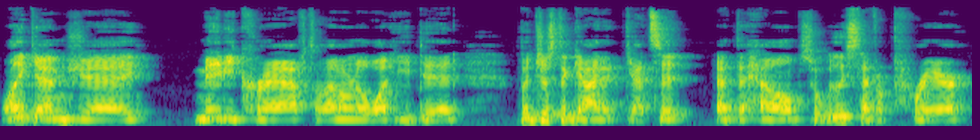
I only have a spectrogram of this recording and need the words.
like mj maybe kraft i don't know what he did but just a guy that gets it at the helm. So at least have a prayer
